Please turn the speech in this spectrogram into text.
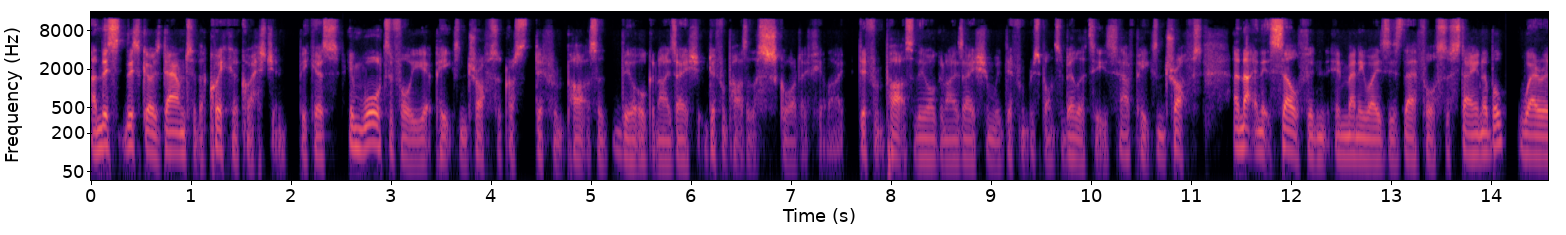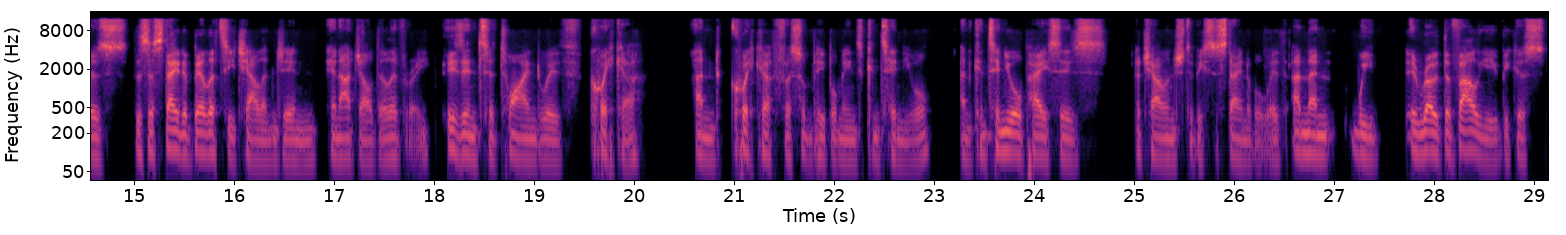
And this this goes down to the quicker question because in waterfall you get peaks and troughs across different parts of the organization, different parts of the squad, if you like, different parts of the organization with different responsibilities have peaks and troughs, and that in itself, in in many ways, is therefore sustainable. Whereas the sustainability challenge in in agile delivery is intertwined with quicker, and quicker for some people means continual, and continual pace is a challenge to be sustainable with, and then we erode the value because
